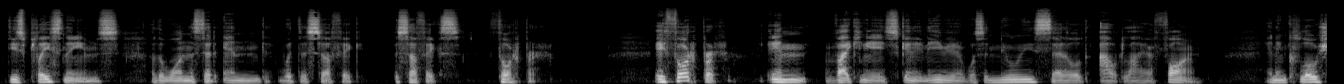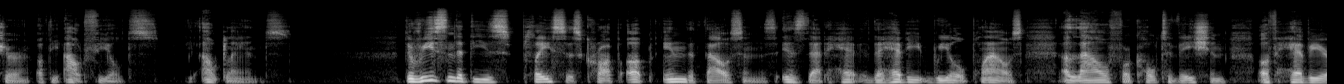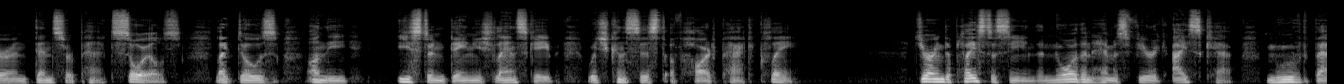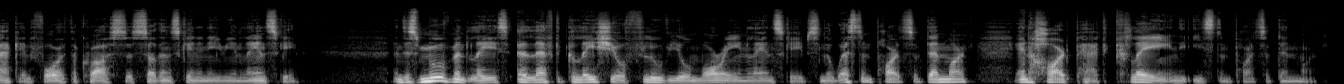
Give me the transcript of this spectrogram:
These place names are the ones that end with the suffix, suffix thorper. A thorper in Viking Age Scandinavia was a newly settled outlier farm, an enclosure of the outfields, the outlands. The reason that these places crop up in the thousands is that he- the heavy wheel plows allow for cultivation of heavier and denser packed soils, like those on the eastern Danish landscape, which consist of hard packed clay. During the Pleistocene, the northern hemispheric ice cap moved back and forth across the southern Scandinavian landscape and this movement lays, uh, left glacial-fluvial moraine landscapes in the western parts of Denmark and hard-packed clay in the eastern parts of Denmark.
